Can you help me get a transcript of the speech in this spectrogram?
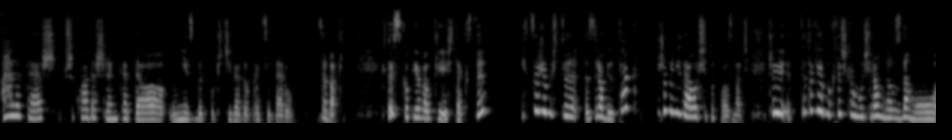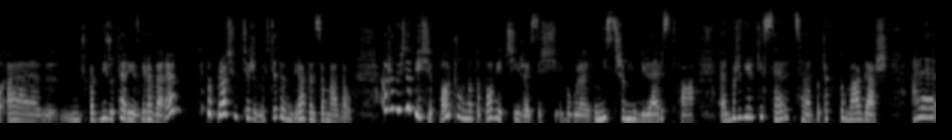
ale też przykładasz rękę do niezbyt uczciwego procederu. Zobacz, ktoś skopiował czyjeś teksty i chce, żebyś ty zrobił tak, żeby nie dało się to poznać. Czyli to tak jakby ktoś komuś rąbnął z domu e, na przykład biżuterię z grawerem i poprosił cię, żebyś ty ten grawer zamazał. A żebyś lepiej się poczuł, no to powiedz ci, że jesteś w ogóle mistrzem jubilerstwa, e, masz wielkie serce, bo tak pomagasz, ale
